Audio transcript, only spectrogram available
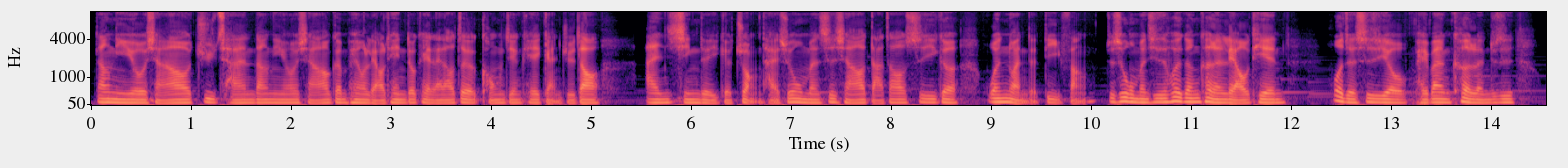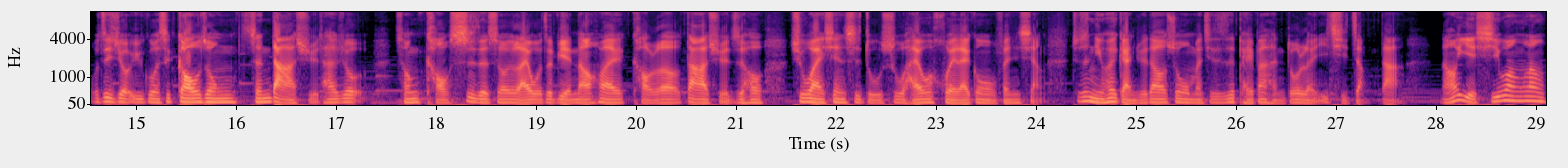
当你有想要聚餐，当你有想要跟朋友聊天，你都可以来到这个空间，可以感觉到安心的一个状态。所以，我们是想要打造是一个温暖的地方，就是我们其实会跟客人聊天。或者是有陪伴客人，就是我自己就有遇过，是高中升大学，他就从考试的时候来我这边，然后后来考了大学之后去外县市读书，还会回来跟我分享。就是你会感觉到说，我们其实是陪伴很多人一起长大，然后也希望让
